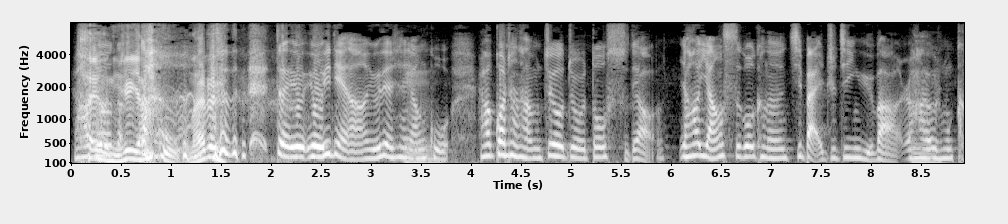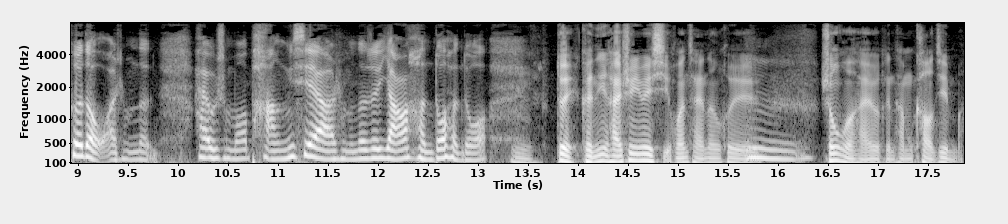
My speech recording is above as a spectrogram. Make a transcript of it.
然后就还有你这 养蛊呢，这是对，有有一点啊，有点像养嗯蛊，然后观察它们，最后就都死掉了。然后养死过可能几百只金鱼吧，然后还有什么蝌蚪啊什么的，还有什么螃蟹啊什么的，就养了很多很多。嗯，对，肯定还是因为喜欢才能会嗯，生活，还会跟他们靠近嘛。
